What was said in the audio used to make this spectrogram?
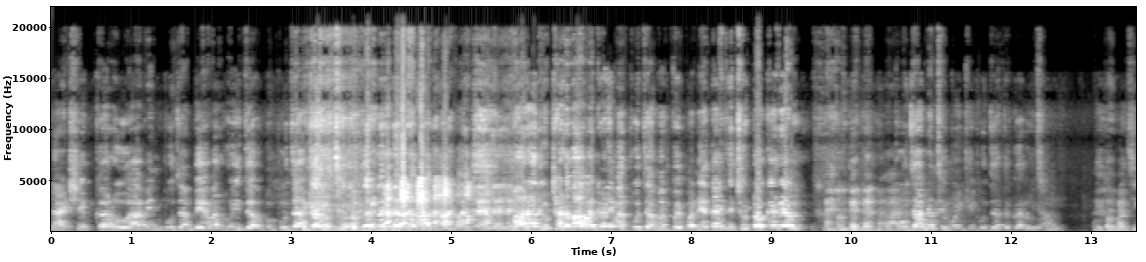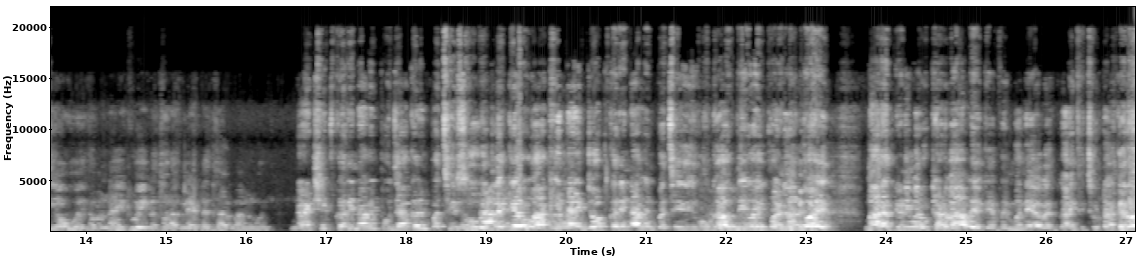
નાઇટ શિફ્ટ કરું આવીને પૂજા બે વાર હોઈ જાવ પૂજા કરું છું. મારા ઉઠાડવા આવે ઘણી વાર પૂજામાં ભાઈ મને ત્યાંથી છૂટો કર્યો પૂજા નથી મૂકી પૂજા તો કરું છું. તો પછી એવું હોય તમે નાઈટ હોય એટલે થોડાક લેટ જ જાગવાનું હોય. નાઇટ શિફ્ટ કરીને આવીને પૂજા કરીને પછી શું? એટલે કેવું? આખી નાઈટ જોબ કરીને આવીને પછી હું ગાવતી હોય પણ તોય મારા ઘણી વાર ઉઠાડવા આવે કે ભાઈ મને હવે અહીંથી છૂટા કરો.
